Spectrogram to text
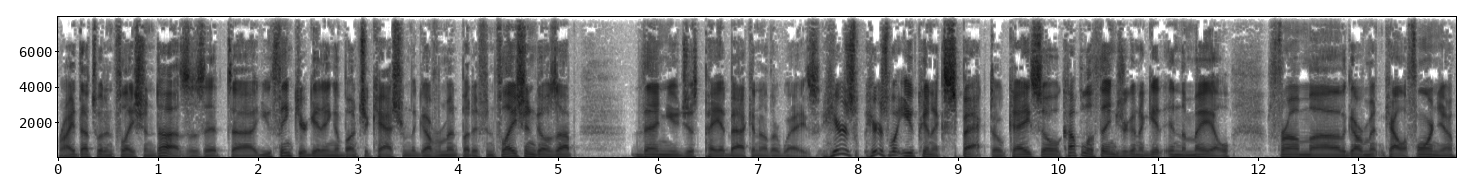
right? That's what inflation does. Is it uh, you think you're getting a bunch of cash from the government, but if inflation goes up, then you just pay it back in other ways. Here's here's what you can expect. Okay, so a couple of things you're going to get in the mail from uh, the government in California.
